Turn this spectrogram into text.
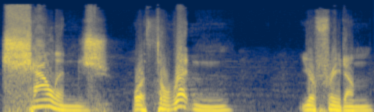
challenge or threaten your freedom?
